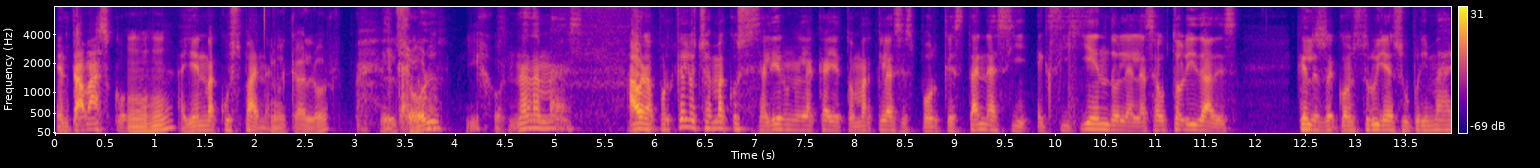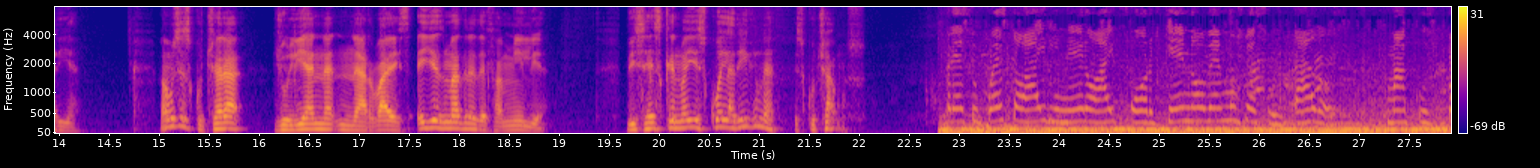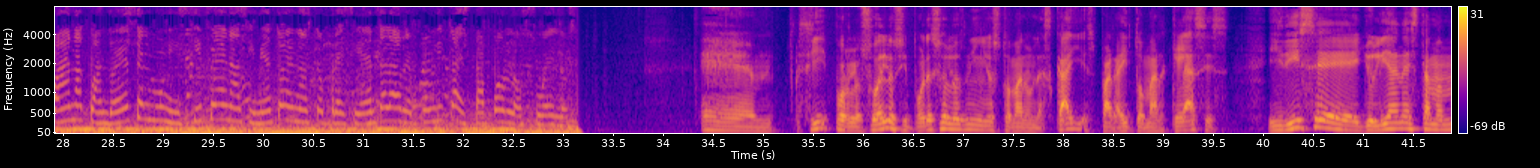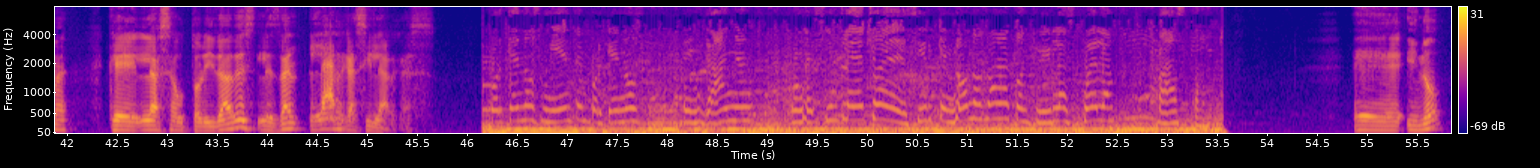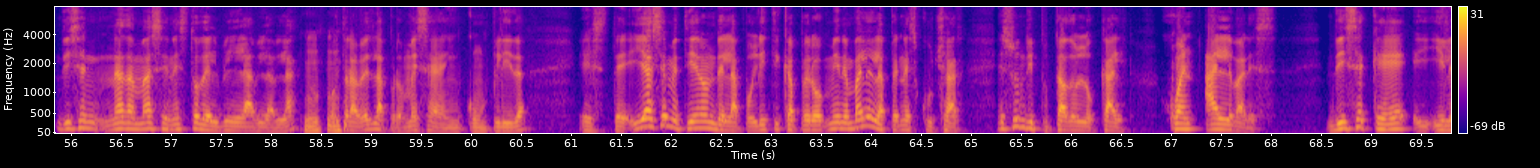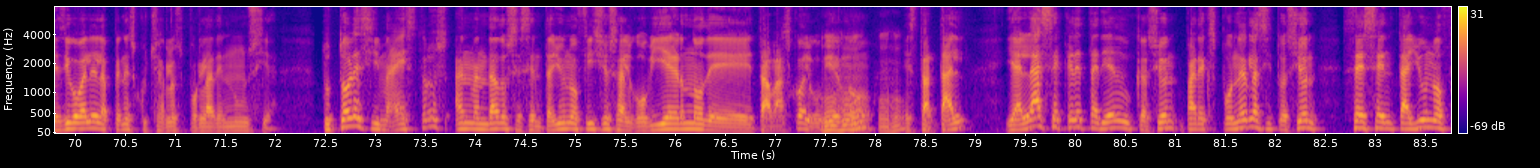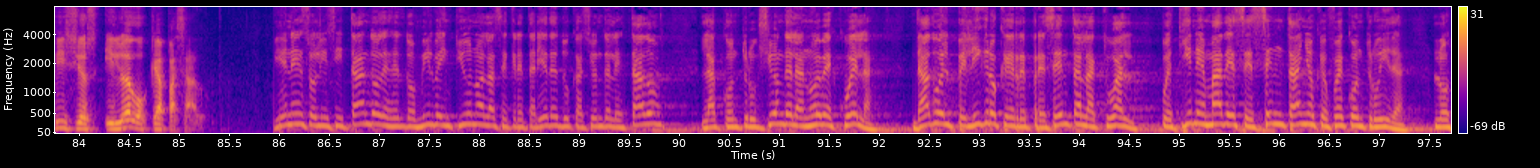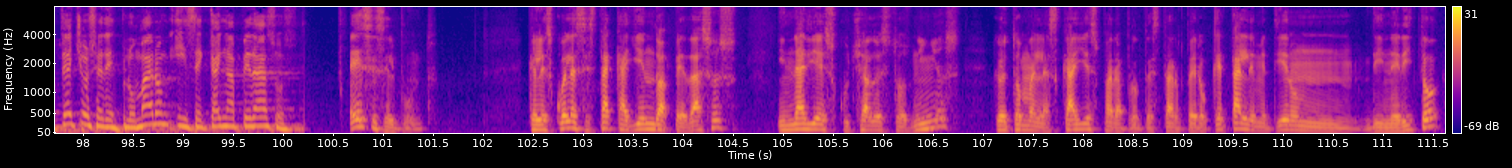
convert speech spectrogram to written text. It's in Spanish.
en Tabasco, allá en Macuspana. El calor, el, El calor. sol, hijo. Nada más. Ahora, ¿por qué los chamacos se salieron a la calle a tomar clases? Porque están así exigiéndole a las autoridades que les reconstruyan su primaria. Vamos a escuchar a Juliana Narváez. Ella es madre de familia. Dice, es que no hay escuela digna. Escuchamos. Presupuesto hay, dinero hay, ¿por qué no vemos resultados? Macuspana, cuando es el municipio de nacimiento de nuestro presidente de la República, está por los suelos. Eh, sí, por los suelos y por eso los niños tomaron las calles para ahí tomar clases. Y dice Juliana, esta mamá, que las autoridades les dan largas y largas. ¿Por qué nos mienten? ¿Por qué nos engañan? Construir la escuela, basta. Eh, y no, dicen nada más en esto del bla bla bla. Otra vez la promesa incumplida. Este, y ya se metieron de la política, pero miren, vale la pena escuchar. Es un diputado local, Juan Álvarez. Dice que, y, les digo, vale la pena escucharlos por la denuncia. Tutores y maestros han mandado 61 oficios al gobierno de Tabasco, al gobierno estatal, y a la Secretaría de Educación para exponer la situación. 61 oficios. ¿Y luego qué ha pasado? Vienen solicitando desde el 2021 a la Secretaría de Educación del Estado la construcción de la nueva escuela, dado el peligro que representa la actual, pues tiene más de 60 años que fue construida. Los techos se desplomaron y se caen a pedazos. Ese es el punto. Que la escuela se está cayendo a pedazos y nadie ha escuchado a estos niños que hoy toman las calles para protestar. Pero ¿qué tal le metieron dinerito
